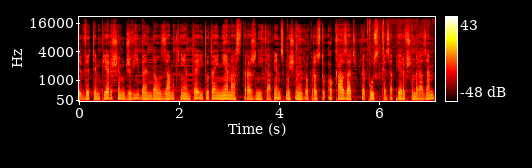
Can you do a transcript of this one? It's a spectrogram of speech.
w tym pierwszym drzwi będą zamknięte i tutaj nie ma strażnika, więc musimy po prostu okazać przepustkę za pierwszym razem.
